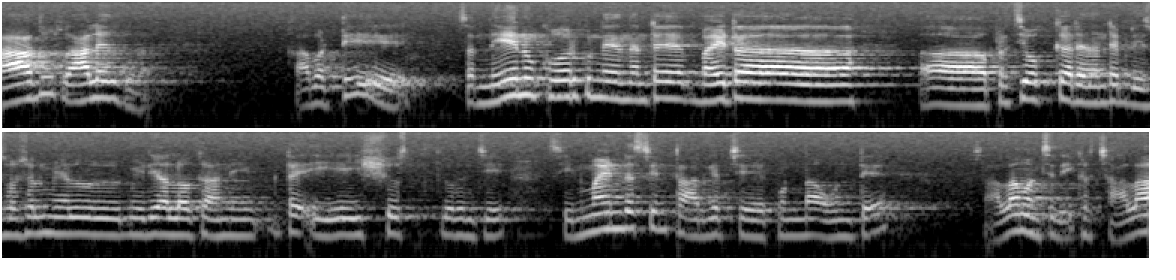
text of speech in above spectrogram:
రాదు రాలేదు కూడా. కాబట్టి సార్ నేను కోరుకునేది ఏంటంటే బయట ప్రతి ఒక్కరు ఏంటంటే ఇప్పుడు సోషల్ మీడియా మీడియాలో కానీ అంటే ఏ ఇష్యూస్ గురించి సినిమా ఇండస్ట్రీని టార్గెట్ చేయకుండా ఉంటే చాలా మంచిది. ఇక్కడ చాలా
